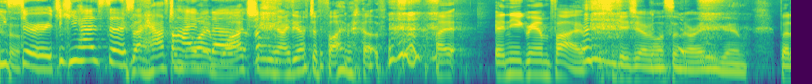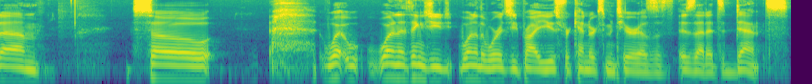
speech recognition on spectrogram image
research. He has to Because I have to know I'm up. watching. I do have to five it up. I, Enneagram five, just in case you haven't listened to our Enneagram. But um, so what one of the things you one of the words you'd probably use for Kendrick's materials is, is that it's dense.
